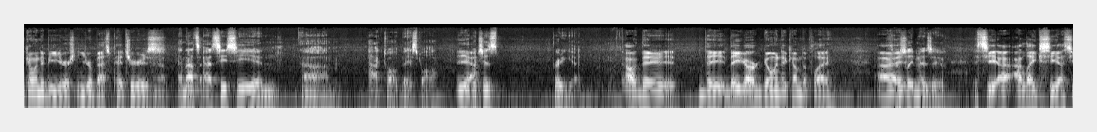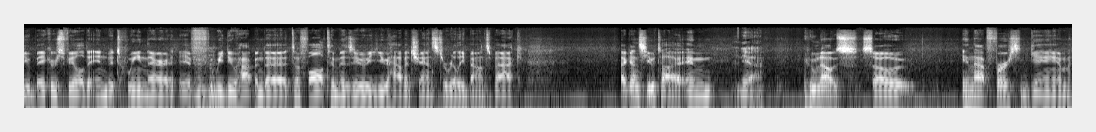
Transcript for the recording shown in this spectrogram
going to be your your best pitchers. And that's SEC and um, Pac-12 baseball. Yeah. Which is pretty good, Oh, they they they are going to come to play. Uh, especially Mizzou. See, I, I like CSU Bakersfield in between there. If Mm-hmm. we do happen to to fall to Mizzou, you have a chance to really bounce back against Utah, and Yeah. who knows? So, in that first game,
